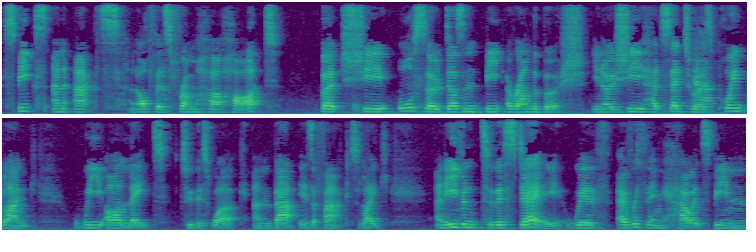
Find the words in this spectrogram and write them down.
speaks and acts and offers from her heart, but she also doesn't beat around the bush. You know, she had said to yeah. us point blank, we are late to this work, and that is a fact. Like, and even to this day, with everything how it's been,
